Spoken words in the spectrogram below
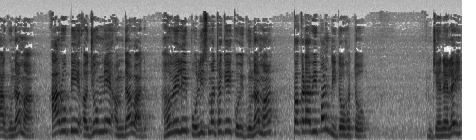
આ ગુનામાં આરોપી અજોમને અમદાવાદ હવેલી પોલીસ મથકે કોઈ ગુનામાં પકડાવી પણ દીધો હતો. જેને લઈ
